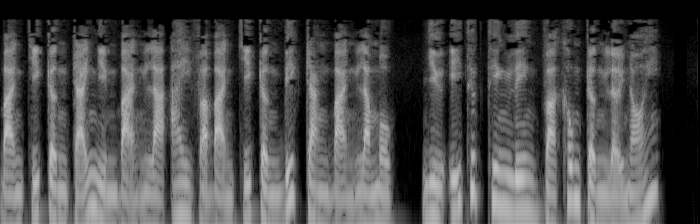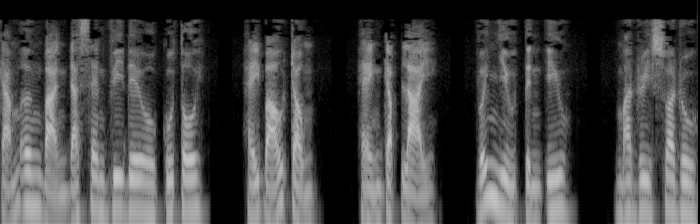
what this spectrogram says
bạn chỉ cần trải nghiệm bạn là ai và bạn chỉ cần biết rằng bạn là một, như ý thức thiên liêng và không cần lời nói. Cảm ơn bạn đã xem video của tôi. Hãy bảo trọng. Hẹn gặp lại. Với nhiều tình yêu. Marie Soaru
